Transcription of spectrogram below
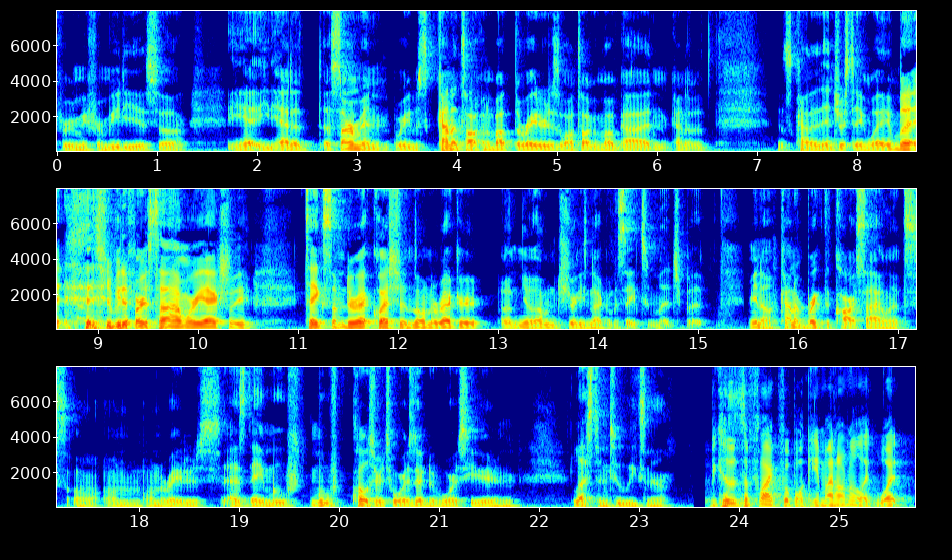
for me for media. So he had, he had a, a sermon where he was kind of talking about the Raiders while talking about God and kind of it's kind of an interesting way. But it should be the first time where he actually takes some direct questions on the record. Uh, you know, I'm sure he's not going to say too much, but you know, kind of break the Carr silence on, on on the Raiders as they move move closer towards their divorce here in less than two weeks now. because it's a flag football game, I don't know like what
